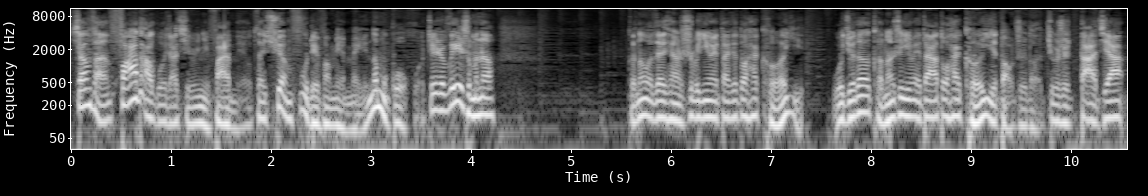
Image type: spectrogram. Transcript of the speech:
相反，发达国家其实你发现没有，在炫富这方面没那么过火，这是为什么呢？可能我在想，是不是因为大家都还可以？我觉得可能是因为大家都还可以导致的，就是大家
